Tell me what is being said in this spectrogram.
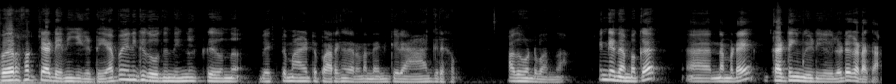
പെർഫെക്റ്റ് ആയിട്ട് എനിക്ക് കിട്ടി. അപ്പോൾ എനിക്ക് തോന്നി നിങ്ങൾക്ക് ഒന്ന് വ്യക്തമായിട്ട് പറഞ്ഞു തരണം എന്ന് എനിക്കൊരു ആഗ്രഹം. അതുകൊണ്ട് വന്ന എങ്കിൽ നമുക്ക് നമ്മുടെ കട്ടിങ് വീഡിയോയിലോട്ട് കിടക്കാം.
